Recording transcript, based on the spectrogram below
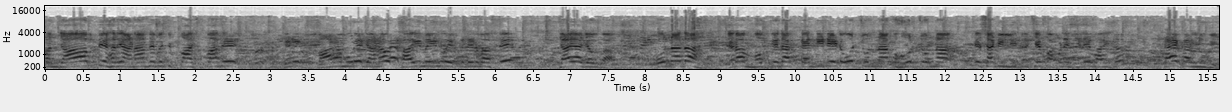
ਪੰਜਾਬ ਤੇ ਹਰਿਆਣਾ ਦੇ ਵਿੱਚ ਭਾਜਪਾ ਦੇ ਜਿਹੜੇ 12 ਮੂਰੇ ਜਾਣਾ, ਉਹ 28 ਮਈ ਨੂੰ ਇੱਕ ਦਿਨ ਵਾਸਤੇ ਜਾਇਆ ਜਾਊਗਾ। ਉਹਨਾਂ ਦਾ ਜਿਹੜਾ ਮੌਕੇ ਦਾ ਕੈਂਡੀਡੇਟ ਉਹ ਚੁਣਨਾ ਕੋ ਹੋਰ ਚੁਣਨਾ ਇਹ ਸਾਡੀ ਲੀਡਰਸ਼ਿਪ ਆਪਣੇ ਜ਼ਿਲ੍ਹੇ ਵਾਈਜ਼ ਤੈਅ ਕਰ ਲੂਗੀ।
